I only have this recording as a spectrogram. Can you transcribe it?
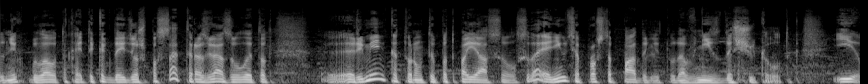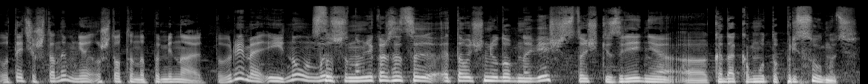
У них была вот такая, ты когда идешь поссать, ты развязывал этот э, ремень, которым ты подпоясывался, да, и они у тебя просто падали туда вниз до щиколоток. И вот эти штаны мне что-то напоминают в то время. И, ну, мы... Слушай, ну мне кажется, это очень удобная вещь с точки зрения, э, когда кому-то присунуть.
